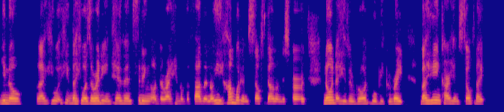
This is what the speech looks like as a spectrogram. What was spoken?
you know, like he, he like he was already in heaven sitting on the right hand of the father. No he humbled himself down on this earth knowing that his reward will be great. But he didn't carry himself like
